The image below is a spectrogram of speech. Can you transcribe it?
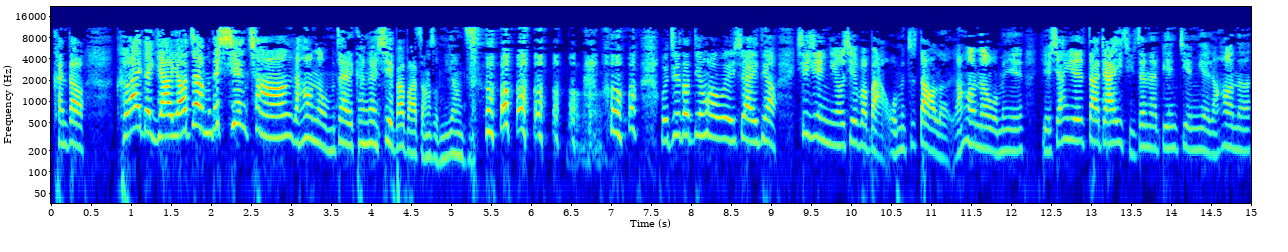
看到可爱的瑶瑶在我们的现场，然后呢，我们再来看看谢爸爸长什么样子。我接到电话我也吓一跳，谢谢你哦，谢爸爸，我们知道了。然后呢，我们也也相约大家一起在那边见面。然后呢，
